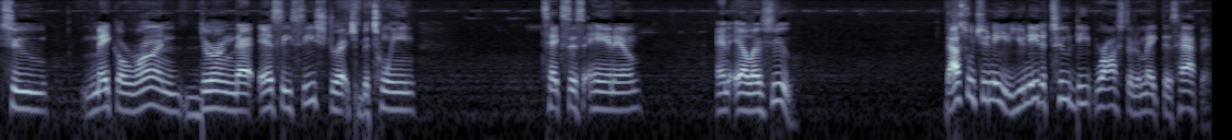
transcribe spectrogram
to make a run during that SEC stretch between Texas A&M and LSU. That's what you need. You need a two deep roster to make this happen.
